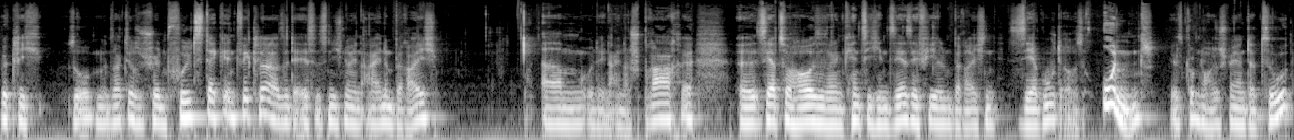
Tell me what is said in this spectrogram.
wirklich so, man sagt ja so schön Full-Stack-Entwickler, also der ist es nicht nur in einem Bereich ähm, oder in einer Sprache äh, sehr zu Hause, sondern kennt sich in sehr, sehr vielen Bereichen sehr gut aus. Und, jetzt kommt noch erschwerend dazu,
